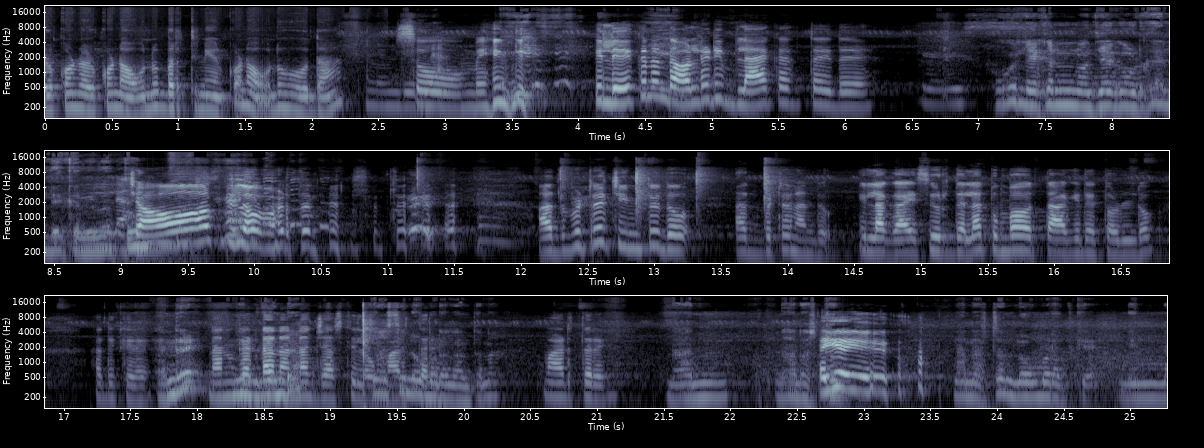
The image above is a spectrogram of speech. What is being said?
ಅಳ್ಕೊಂಡು ಅಳ್ಕೊಂಡು ಅವನು ಬರ್ತೀನಿ ಅಂದ್ಕೊಂಡು ಅವನು ಹೋದ. ಸೊ ಮೆಹಂದಿ ಈ ಲೇಖನಂದು ಆಲ್ರೆಡಿ ಬ್ಲ್ಯಾಕ್ ಆಗ್ತಾ ಇದೆ. ಲೇಖನ ಹುಡುಗ ಲೇಖನ ಜಾಸ್ತಿ ಲವ್ ಮಾಡ್ತಾನೆ ಅನ್ಸುತ್ತೆ. ಅದ್ಬಿಟ್ರೆ ಚಿಂಟುದು ಅದು ಬಿಟ್ರೆ ನಂದು. ಇಲ್ಲ ಗಾಯ್ಸ್ ಇವ್ರದ್ದೆಲ್ಲ ತುಂಬಾ ಹೊತ್ತಾಗಿದೆ ತೊಳ್ದು. ಅದಕ್ಕೆ ನನ್ನ ಗಂಡ ನನ್ನ ಜಾಸ್ತಿ ಲವ್ ಮಾಡ್ತಾರೆ. ಮಾಡ್ತಾರೆ. ನಾನು ನಾನು ಅಯ್ಯೋ ನಾನು ಅಷ್ಟೊಂದು ಲವ್ ಮಾಡೋದಕ್ಕೆ ನಿನ್ನ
